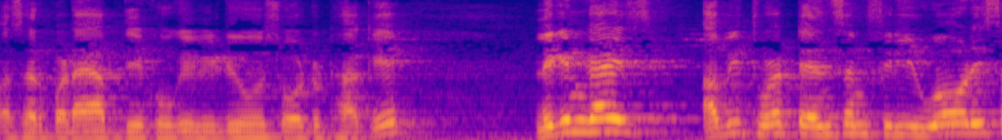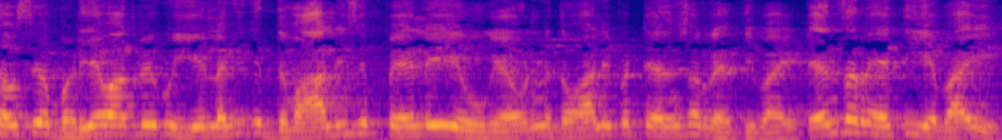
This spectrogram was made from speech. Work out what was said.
असर पड़ा है, आप देखोगे वीडियो शॉर्ट उठा के। लेकिन गाइज़ अभी थोड़ा टेंशन फ्री हुआ और ये सबसे बढ़िया बात मेरे को ये लगी कि दिवाली से पहले ही हो गया उन्हें दिवाली पे टेंशन रहती भाई टेंशन रहती है भाई।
